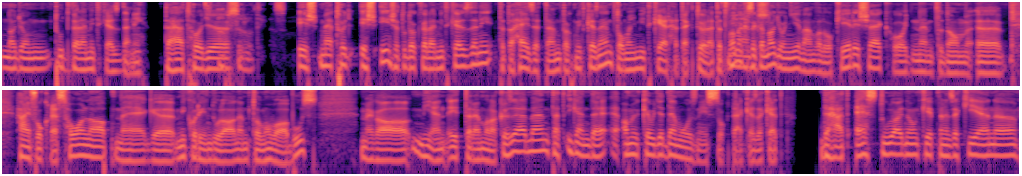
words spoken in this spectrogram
nagyon tud vele mit kezdeni. Tehát, hogy... Abszolút igaz. És, mert, hogy, és én se tudok vele mit kezdeni, tehát a helyzettel nem tudok mit kezdeni, nem tudom, hogy mit kérhetek tőle. Tehát vannak Világos. ezek a nagyon nyilvánvaló kérések, hogy nem tudom, hány fok lesz holnap, meg mikor indul a nem tudom hova a busz, meg a milyen étterem van a közelben, tehát igen, de amikkel ugye demózni is szokták ezeket. De hát ez tulajdonképpen ezek ilyen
